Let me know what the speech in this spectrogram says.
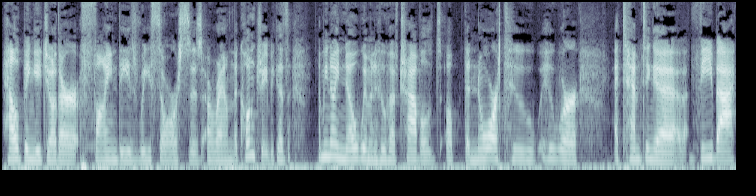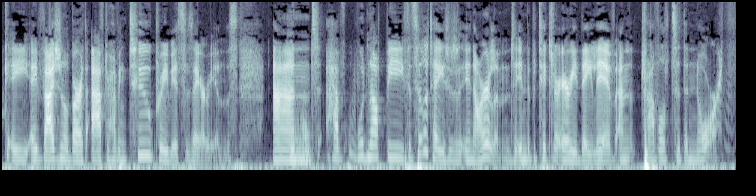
helping each other find these resources around the country. Because I mean, I know women who have travelled up the north who who were attempting a VBAC, a, a vaginal birth after having two previous cesareans and have would not be facilitated in Ireland in the particular area they live and travel to the north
